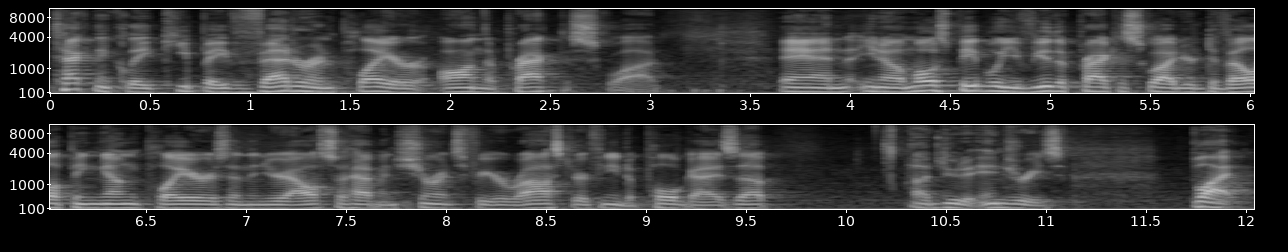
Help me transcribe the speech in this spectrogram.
technically keep a veteran player on the practice squad. And you know, most people you view the practice squad, you're developing young players, and then you also have insurance for your roster if you need to pull guys up uh, due to injuries. But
